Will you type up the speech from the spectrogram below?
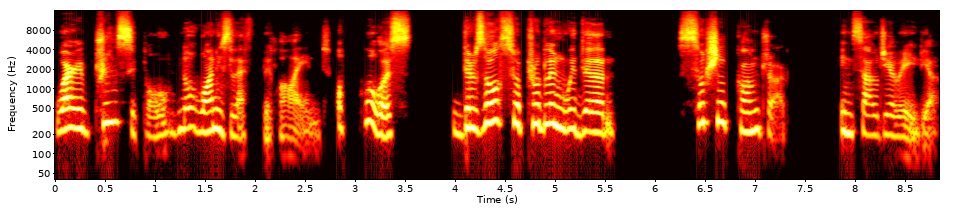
where in principle, no one is left behind. Of course, there's also a problem with the social contract in Saudi Arabia.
